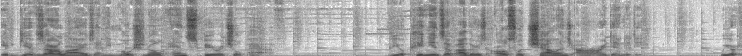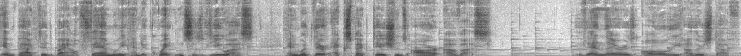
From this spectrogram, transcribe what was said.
It gives our lives an emotional and spiritual path. The opinions of others also challenge our identity. We are impacted by how family and acquaintances view us and what their expectations are of us. Then there is all the other stuff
